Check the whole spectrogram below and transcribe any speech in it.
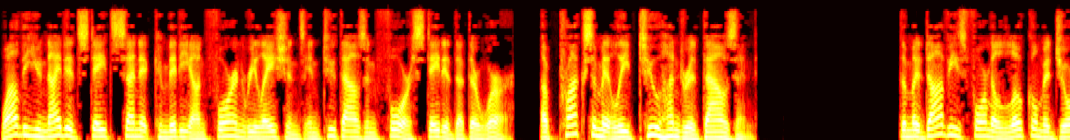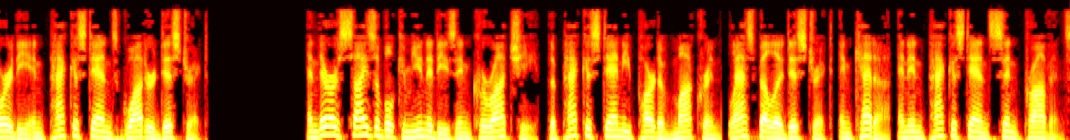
while the United States Senate Committee on Foreign Relations in 2004 stated that there were approximately 200,000. The Mahdavis form a local majority in Pakistan's Gwadar district, and there are sizable communities in Karachi, the Pakistani part of Makran, Lasbela district, and Quetta, and in Pakistan's Sindh province.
